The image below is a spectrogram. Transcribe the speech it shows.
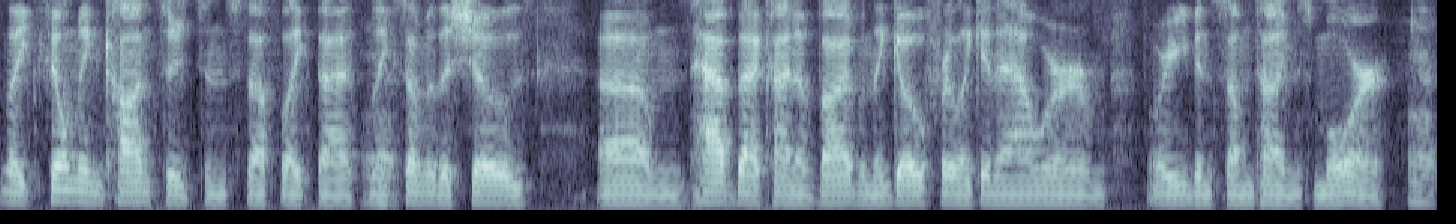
like filming concerts and stuff like that. Yeah. Like some of the shows um, have that kind of vibe when they go for like an hour or even sometimes more, Yeah.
